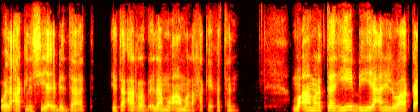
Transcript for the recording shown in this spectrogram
والعقل الشيعي بالذات يتعرض إلى مؤامرة حقيقة. مؤامرة تغييبه عن الواقع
